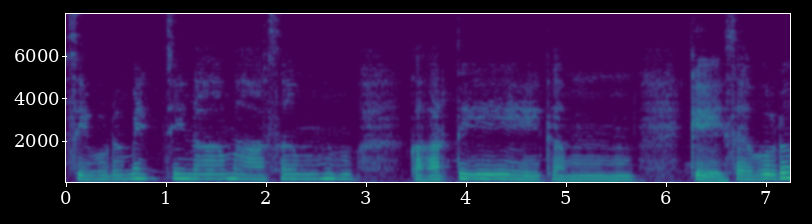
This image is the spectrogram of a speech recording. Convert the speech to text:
శివుడు మెచ్చిన మాసం కార్తీకం. కేశవుడు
